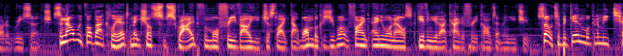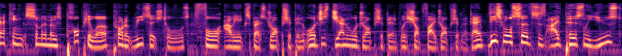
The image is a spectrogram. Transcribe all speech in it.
product research. So now we've got that cleared, make sure to subscribe for more free value just like that one because you won't find anyone else giving you that kind of free content on YouTube. So to begin, we're going to be checking some of the most popular product research tools for AliExpress dropshipping or just general dropshipping with Shopify dropshipping, okay? These are all services I've personally used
